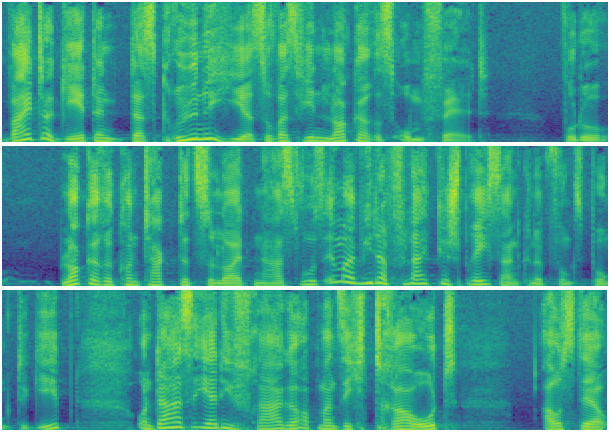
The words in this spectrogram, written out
weitergeht, denn das Grüne hier ist sowas wie ein lockeres Umfeld, wo du lockere Kontakte zu Leuten hast, wo es immer wieder vielleicht Gesprächsanknüpfungspunkte gibt. Und da ist eher die Frage, ob man sich traut, aus der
